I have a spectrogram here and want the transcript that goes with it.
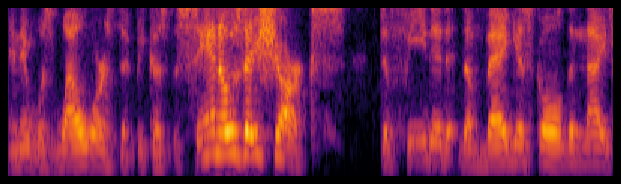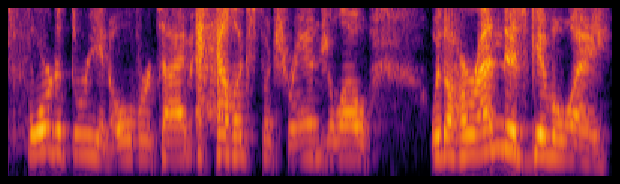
and it was well worth it because the San Jose Sharks defeated the Vegas Golden Knights 4 to 3 in overtime. Alex Pietrangelo with a horrendous giveaway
